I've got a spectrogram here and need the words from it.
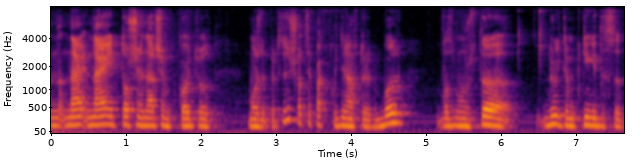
най- най-точният начин по който може да прецениш, защото все пак ако един автор е добър, възможността другите му книги да са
